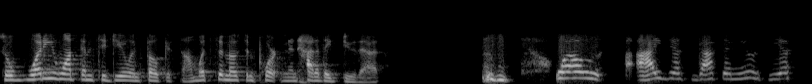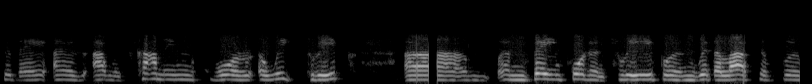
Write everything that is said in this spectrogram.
So, what do you want them to do and focus on? What's the most important, and how do they do that? Well, I just got the news yesterday as I was coming for a week trip, um, and very important trip, and with a lot of uh,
